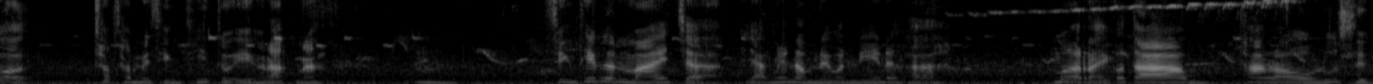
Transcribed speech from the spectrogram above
ก็ ชอบทำในสิ่งที่ตัวเองรักนะอืมสิ่งที่พี่ต้นไม้จะอยากแนะนำในวันนี้นะคะ เมื่อไรก็ตาม ถ้าเรารู้สึก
